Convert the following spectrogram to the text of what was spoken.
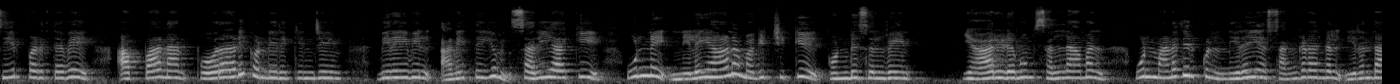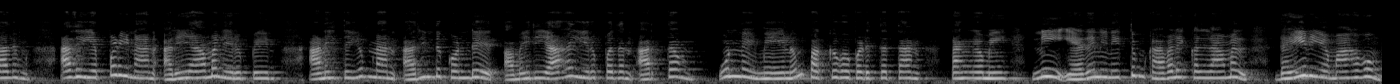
சீர்படுத்தவே அப்பா நான் போராடி கொண்டிருக்கின்றேன். விரைவில் அனைத்தையும் சரியாக்கி உன்னை நிலையான மகிழ்ச்சிக்கு கொண்டு செல்வேன். யாரிடமும் சொல்லாமல் உன் மனதிற்குள் நிறைய சங்கடங்கள் இருந்தாலும் அதை எப்படி நான் அறியாமல் இருப்பேன்? அனைத்தையும் நான் அறிந்து கொண்டு அமைதியாக இருப்பதன் அர்த்தம் உன்னை மேலும் பக்குவப்படுத்தத்தான். தங்கமே நீ எதை நினைத்தும் கவலை கொள்ளாமல் தைரியமாகவும்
